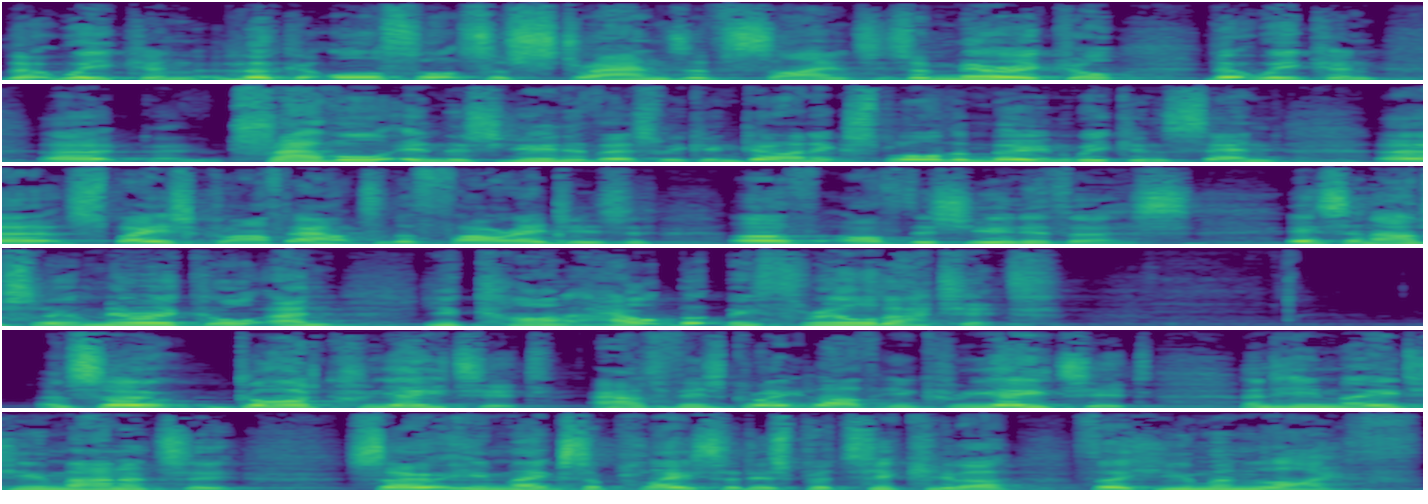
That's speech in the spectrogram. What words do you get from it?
that we can look at all sorts of strands of science. It's a miracle that we can uh, travel in this universe. We can go and explore the moon. We can send uh, spacecraft out to the far edges of, of this universe. It's an absolute miracle, and you can't help but be thrilled at it. And so God created, out of his great love, he created and he made humanity. So he makes a place that is particular for human life,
